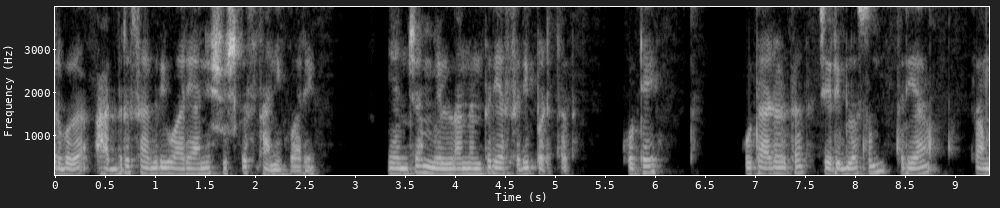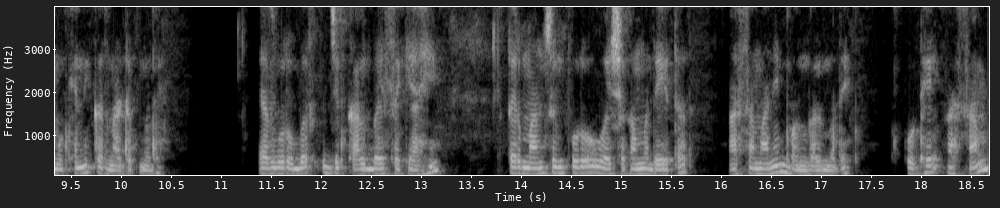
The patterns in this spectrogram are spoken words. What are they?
तर बघा आर्द्र सागरी वारे आणि शुष्क स्थानिक वारे यांच्या मिलनानंतर या सरी पडतात. कुठे? कुठे आढळतात? चेरी ब्लॉसम तर या प्रामुख्याने कर्नाटकमध्ये. याचबरोबर जे कालबैसाखी आहे तर मान्सून पूर्व वैशाखामध्ये येतात आसाम आणि बंगालमध्ये. कुठे? आसाम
